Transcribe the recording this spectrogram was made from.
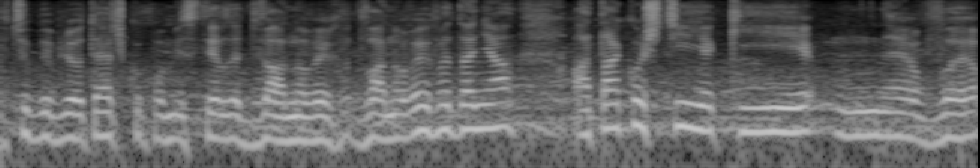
в цю бібліотечку помістили два нових два нових видання, а також ті, які в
